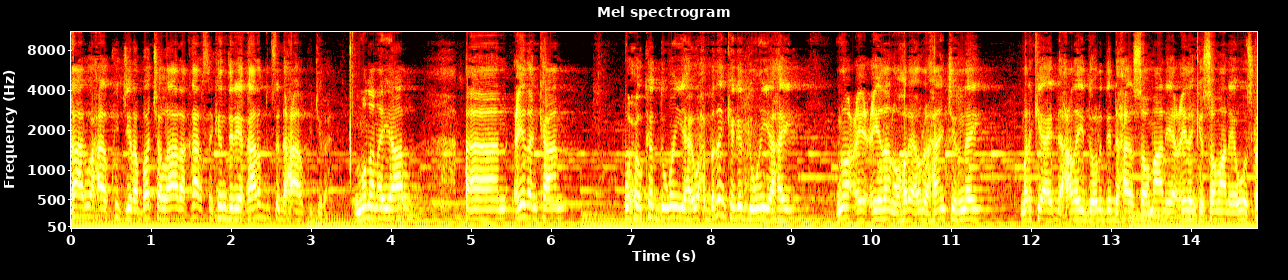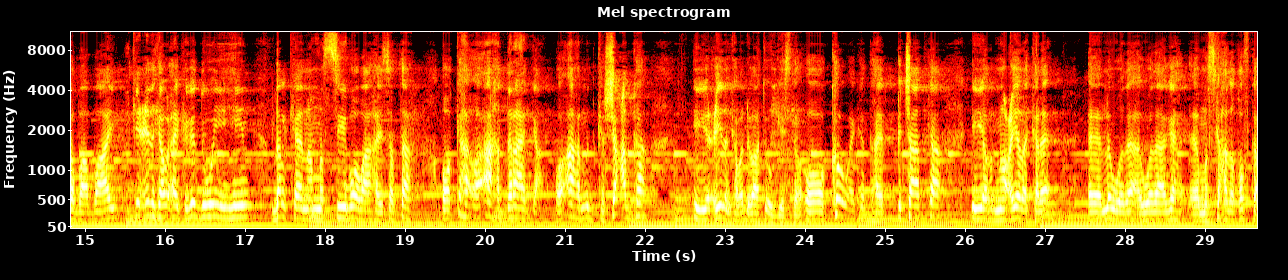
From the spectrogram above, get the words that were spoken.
qaar waxaa ku jira bachelara qaar secondary qaar dugsi dhexaa ku jira. Mudanayaal ciidankan wuxuu ka duwan yahay wax badan kaga duwan yahay noocii ciidan oo hore aan u ahaan jirnay. Markii ay dhexday dowladdii dhexe ee soomaaliya ciidankii soomaaliya wuu iska baaba'ay. Laakiin ciidanka waxay kaga duwan yihiin dalkeenna masiibo baa haysata oo ah daraaga oo ah midka shacabka iyo ciidankaba dhibaato u geysta oo kow ay ka tahay qijaadka iyo noocyada kale ee la wadaaga maskaxda qofka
